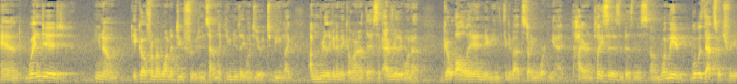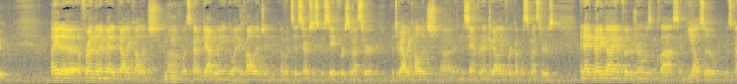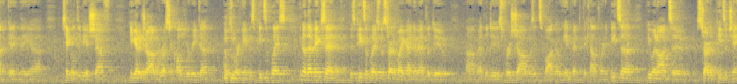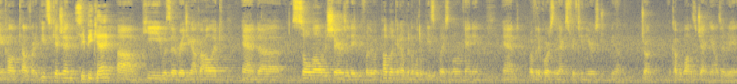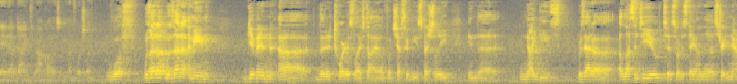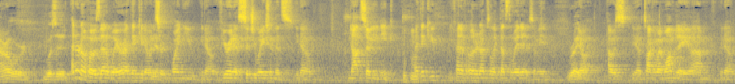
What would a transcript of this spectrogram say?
and when did you know it go from I want to do food and sound like you knew that you wanted to do it to being like I'm really going to make a run at this. Like I really want to go all in. Maybe you think about starting working at higher end places and business. Um, what made what was that switch for you? I had a, a friend that I met at Valley College. Mm-hmm. Um, I was kind of dabbling in going to college, and I went to San Francisco State for a semester. Went to Valley College uh, in the San Fernando Valley for a couple semesters, and I'd met a guy in photojournalism class, and he also was kind of getting the uh, tickle to be a chef. He got a job at a restaurant called Eureka. I was working at this pizza place. You know, that being said, this pizza place was started by a guy named Ed LaDou. Um, Ed LaDou's first job was at Spago. He invented the California pizza. He went on to start a pizza chain called California Pizza Kitchen. CPK. Um, he was a raging alcoholic and uh, sold all of his shares a day before they went public and opened a little pizza place in Laurel Canyon. And over the course of the next 15 years, you know, drunk a couple bottles of Jack Daniels every day and ended up dying from alcoholism, unfortunately. Woof. Was But, that a, um, was that a? I mean, given uh, the notorious lifestyle of what chefs could be, especially in the '90s, was that a, a lesson to you to sort of stay on the straight and narrow, or was it? I don't know if I was that aware. I think you know at Yeah. a certain point you you know if you're in a situation that's you know not so unique, Mm-hmm. I think you you kind of own it up to like that's the way it is. I mean, Right. You know, I was you know talking to my mom today. I'm you know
